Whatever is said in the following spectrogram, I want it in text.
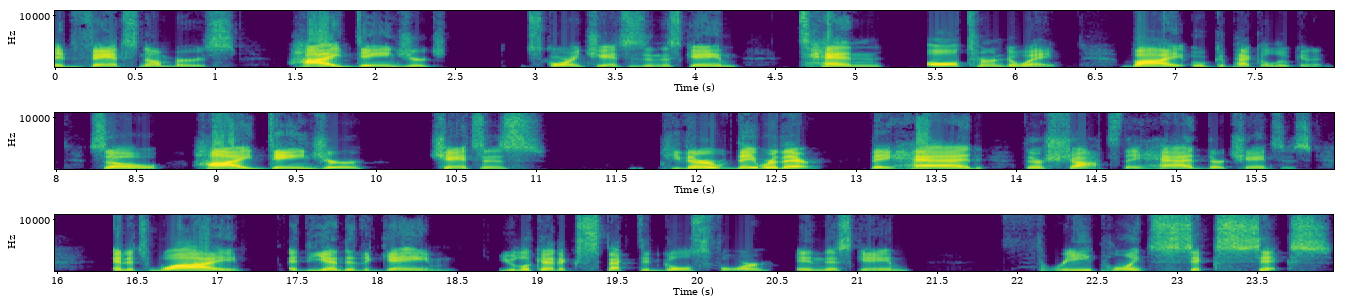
advanced numbers, high danger scoring chances in this game, 10 all turned away by Ukko-Pekka Luukkonen. So high danger chances, he, they were there. They had their shots, they had their chances. And it's why at the end of the game, you look at expected goals for in this game 3.66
